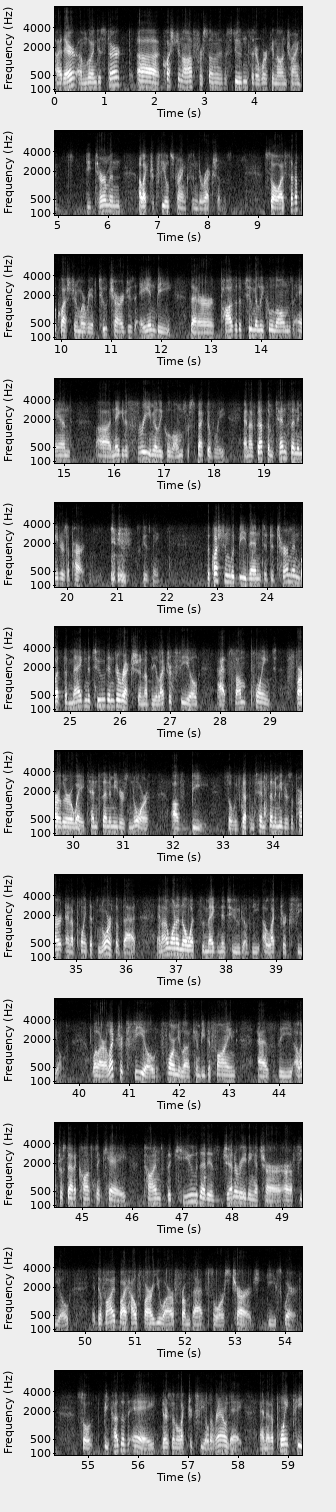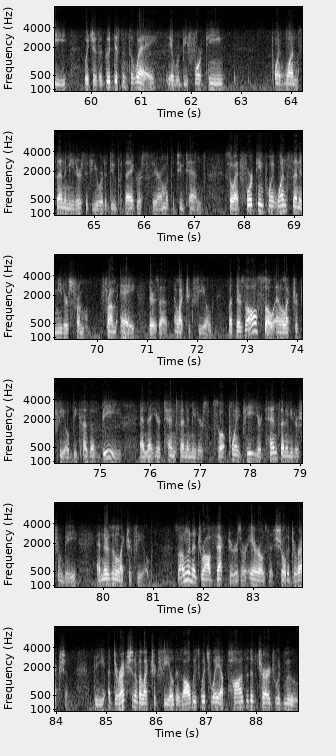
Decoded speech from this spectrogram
Hi there. I'm going to start a uh, question off for some of the students that are working on trying to determine electric field strengths and directions. So I've set up a question where we have two charges, A and B, that are positive 2 millicoulombs and uh, negative 3 millicoulombs respectively, and I've got them 10 centimeters apart. Excuse me. The question would be then to determine what the magnitude and direction of the electric field at some point farther away, 10 centimeters north of B. So we've got them 10 centimeters apart and a point that's north of that, and I want to know what's the magnitude of the electric field. Well, our electric field formula can be defined as the electrostatic constant K times the Q that is generating a char or a field divide by how far you are from that source charge, d squared. So because of A, there's an electric field around A. And at a point P, which is a good distance away, it would be 14.1 centimeters if you were to do Pythagoras' theorem with the two tens. So at 14.1 centimeters from, from A, there's an electric field. But there's also an electric field because of B, and that you're 10 centimeters. So at point P, you're 10 centimeters from B, and there's an electric field. So I'm going to draw vectors or arrows that show the direction. The direction of electric field is always which way a positive charge would move.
